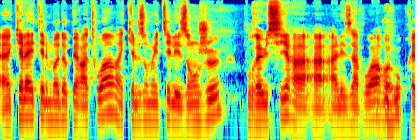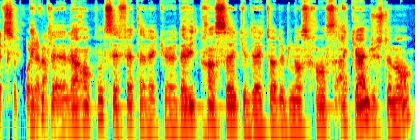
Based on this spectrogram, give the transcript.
Euh, Quel a été le mode opératoire et quels ont été les enjeux pour réussir à, à, à les avoir mmh. auprès de ce projet-là? La, la, rencontre s'est faite avec euh, David Princet, qui est le directeur de Binance France à Cannes, justement.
